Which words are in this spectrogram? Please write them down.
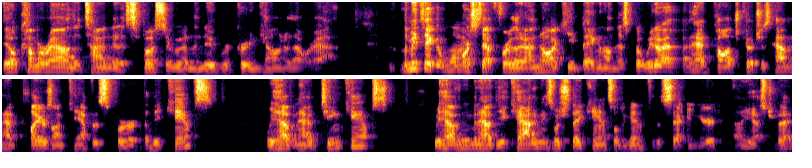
it'll come around the time that it's supposed to in the new recruiting calendar that we're at. Let me take it one more step further. I know I keep banging on this, but we don't haven't had college coaches haven't had players on campus for elite camps. We haven't had team camps. We haven't even had the academies, which they canceled again for the second year uh, yesterday.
